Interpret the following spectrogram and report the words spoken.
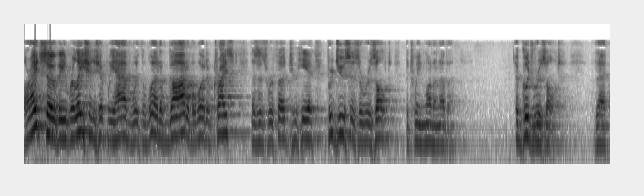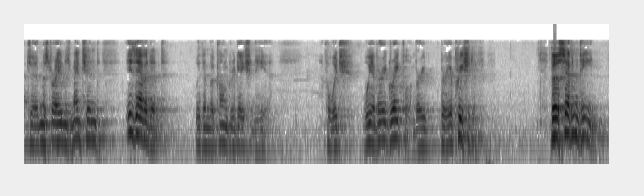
Alright, so the relationship we have with the Word of God or the Word of Christ, as it's referred to here, produces a result between one another. A good result that uh, Mr. Ames mentioned is evident within the congregation here, for which we are very grateful and very, very appreciative. Verse 17,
